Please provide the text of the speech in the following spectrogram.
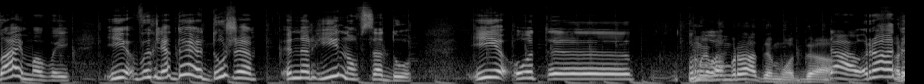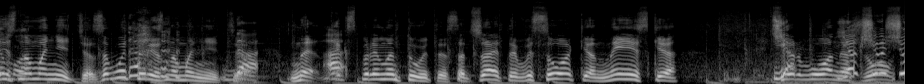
лаймовий і виглядає дуже енергійно в саду. І от е, про Ми вам радимо, да. да, радимо. різноманіття. Заводьте різноманіття. Да. Не А- експериментуйте, саджайте високе, низьке, Я- червоне, Якщо жовте. що,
